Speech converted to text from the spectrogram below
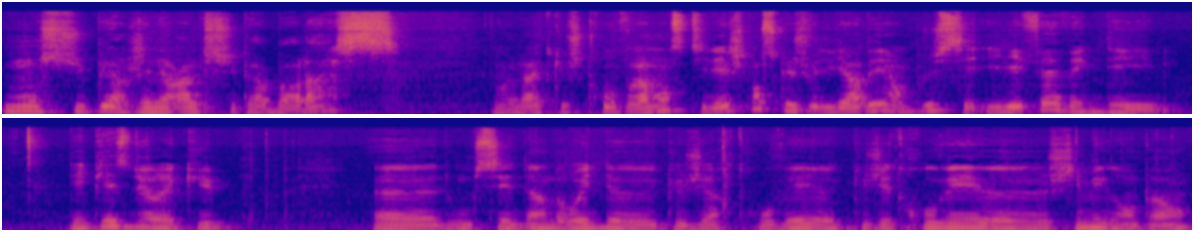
mon super général super badass, voilà que je trouve vraiment stylé. Je pense que je vais le garder. En plus, il est fait avec des, pièces de récup. Donc c'est d'un droïde que j'ai retrouvé, que j'ai trouvé chez mes grands-parents.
